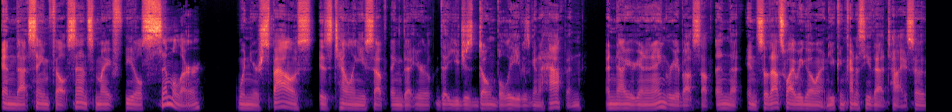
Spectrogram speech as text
And that same felt sense might feel similar when your spouse is telling you something that you're that you just don't believe is going to happen and now you're getting angry about something that and so that's why we go in. You can kind of see that tie. So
